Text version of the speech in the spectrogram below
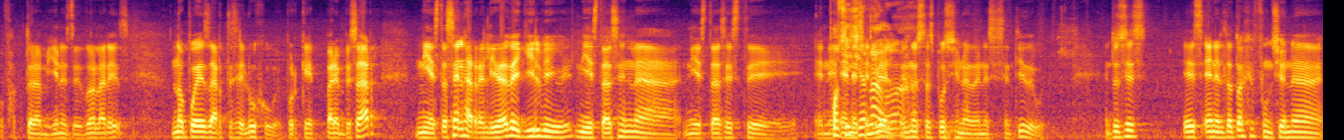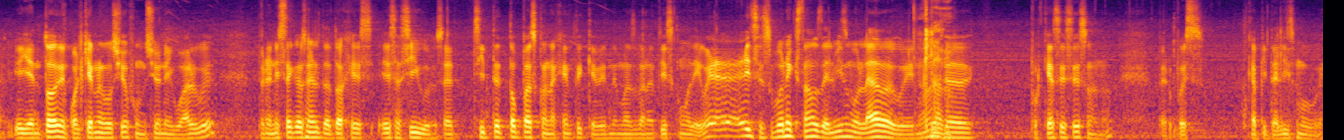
o factura millones de dólares. No puedes darte ese lujo, güey, porque para empezar, ni estás en la realidad de Gilby, güey, ni estás en la, ni estás este, en, en ese nivel, no estás posicionado en ese sentido, güey. Entonces, es, en el tatuaje funciona, y en todo, en cualquier negocio funciona igual, güey. Pero en este caso en el tatuaje es, es, así, güey. O sea, si te topas con la gente que vende más barato y es como de, güey, se supone que estamos del mismo lado, güey, ¿no? Claro. O sea, ¿por qué haces eso, no? Pero pues, capitalismo, güey.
